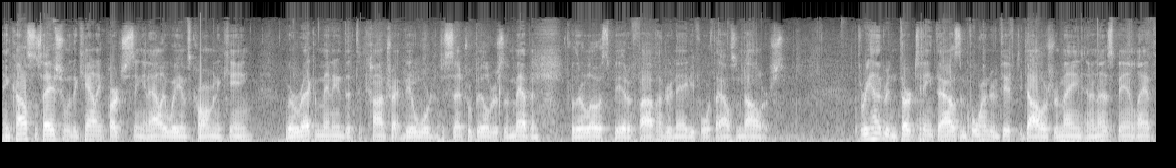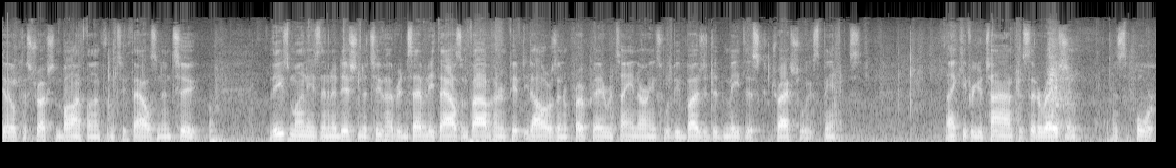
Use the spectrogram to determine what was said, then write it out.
In consultation with the county purchasing and Alley Williams, Carmen, and King, we are recommending that the contract be awarded to Central Builders of Mebane for their lowest bid of $584,000. $313,450 remain in an unspent landfill construction bond fund from 2002. These monies, in addition to $270,550 in appropriated retained earnings, would be budgeted to meet this contractual expense. Thank you for your time, consideration, and support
